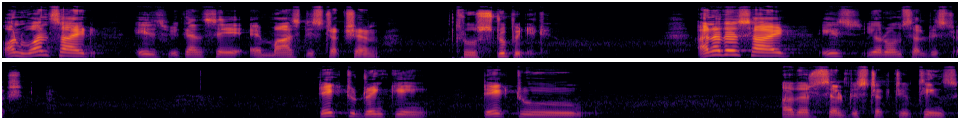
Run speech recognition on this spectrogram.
On one side is, we can say, a mass destruction through stupidity. Another side is your own self destruction. Take to drinking, take to other self destructive things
